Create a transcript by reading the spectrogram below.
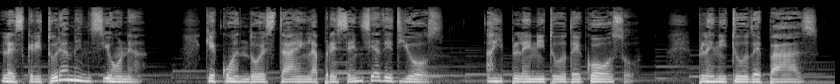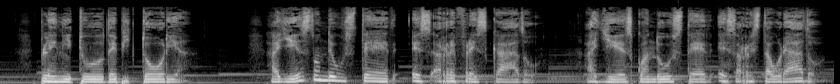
La escritura menciona que cuando está en la presencia de Dios hay plenitud de gozo, plenitud de paz, plenitud de victoria. Allí es donde usted es refrescado, allí es cuando usted es restaurado,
